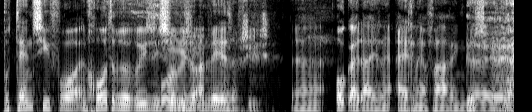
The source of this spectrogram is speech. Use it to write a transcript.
potentie voor een grotere ruzie voor sowieso aanwezig? Ja, uh, ook uit eigen, eigen ervaring. Dus ja,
